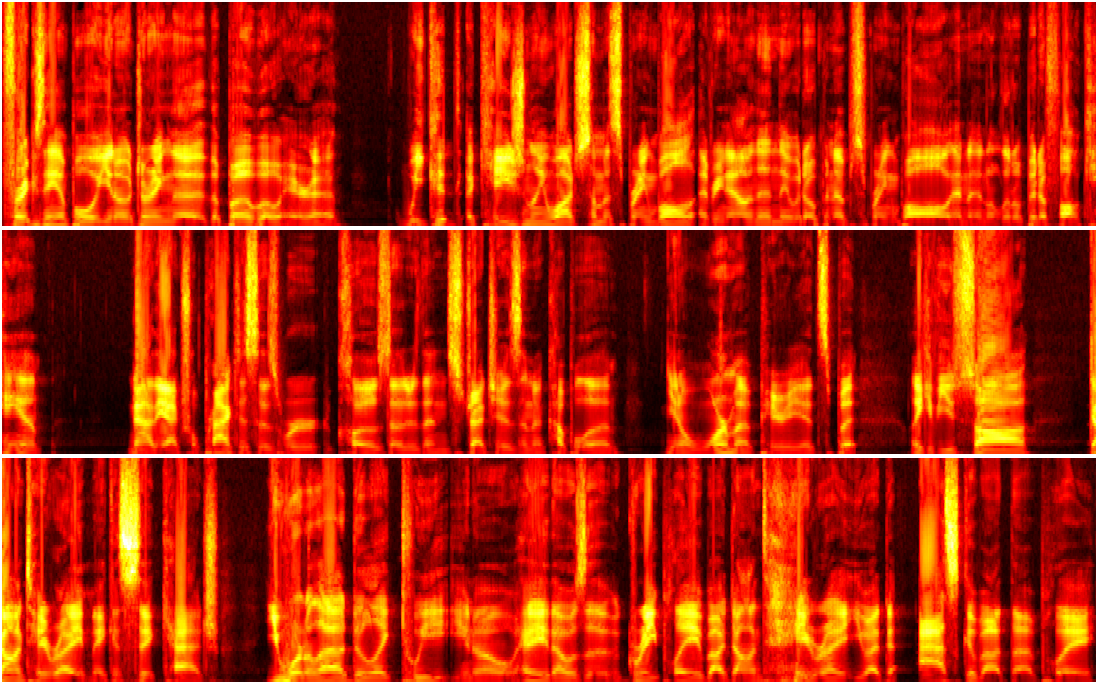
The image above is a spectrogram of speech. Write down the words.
for example, you know, during the the Bobo era, we could occasionally watch some of spring ball. Every now and then they would open up spring ball and, and a little bit of fall camp. Now the actual practices were closed other than stretches and a couple of, you know, warm up periods. But like if you saw Dante Wright make a sick catch, you weren't allowed to like tweet, you know, hey, that was a great play by Dante Wright. You had to ask about that play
